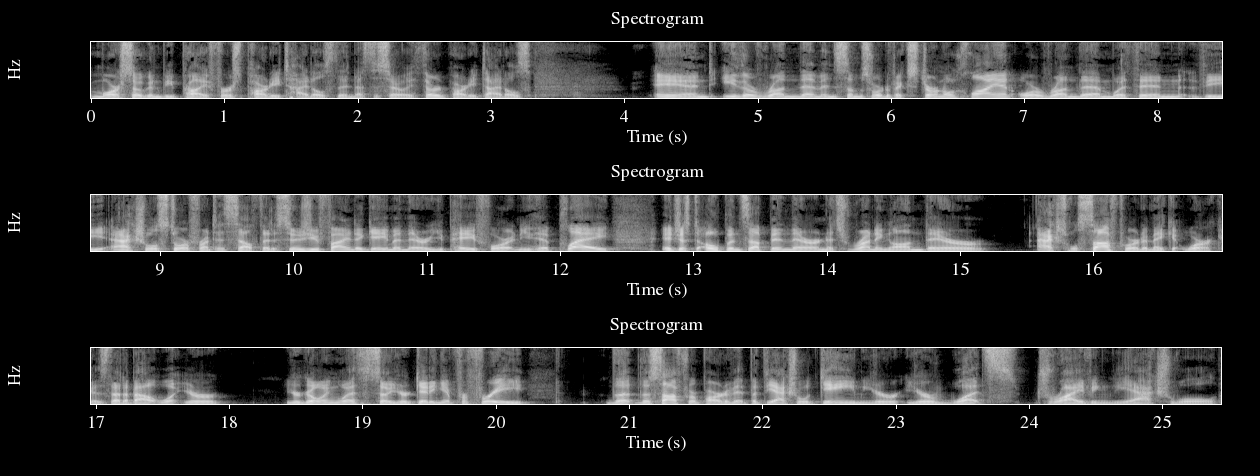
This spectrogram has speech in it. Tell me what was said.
More so going to be probably first party titles than necessarily third party titles. And either run them in some sort of external client or run them within the actual storefront itself. That as soon as you find a game in there, you pay for it and you hit play, it just opens up in there and it's running on their actual software to make it work. Is that about what you're you're going with. So you're getting it for free, the the software part of it, but the actual game, you're you're what's driving the actual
